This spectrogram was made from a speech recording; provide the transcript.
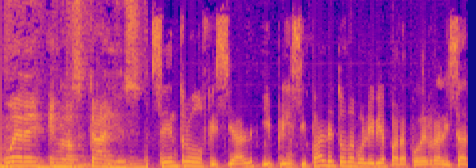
muere en las calles. Centro oficial y principal de toda Bolivia para poder realizar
